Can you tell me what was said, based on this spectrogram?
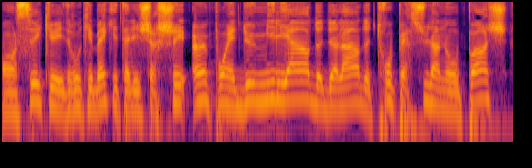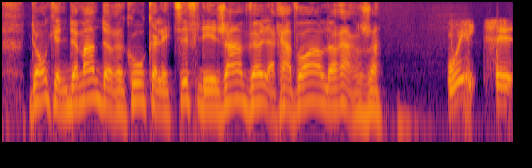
On sait que Hydro-Québec est allé chercher 1,2 milliard de dollars de trop perçus dans nos poches. Donc, une demande de recours collectif. Les gens veulent avoir leur argent. Oui, c'est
